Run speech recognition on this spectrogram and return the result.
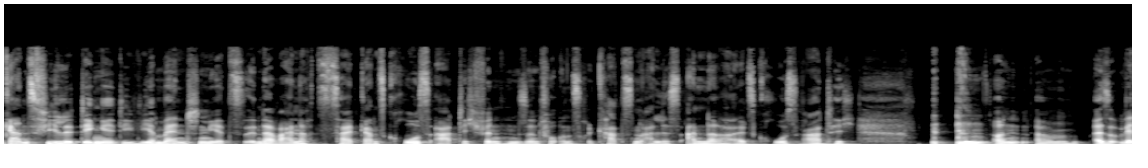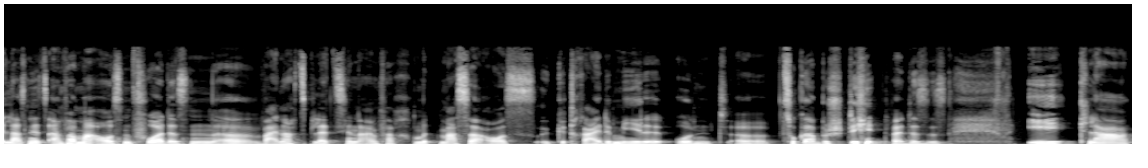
ganz viele Dinge, die wir Menschen jetzt in der Weihnachtszeit ganz großartig finden, sind für unsere Katzen alles andere als großartig. Und ähm, also wir lassen jetzt einfach mal außen vor, dass ein äh, Weihnachtsplätzchen einfach mit Masse aus Getreidemehl und äh, Zucker besteht, weil das ist eh klar.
